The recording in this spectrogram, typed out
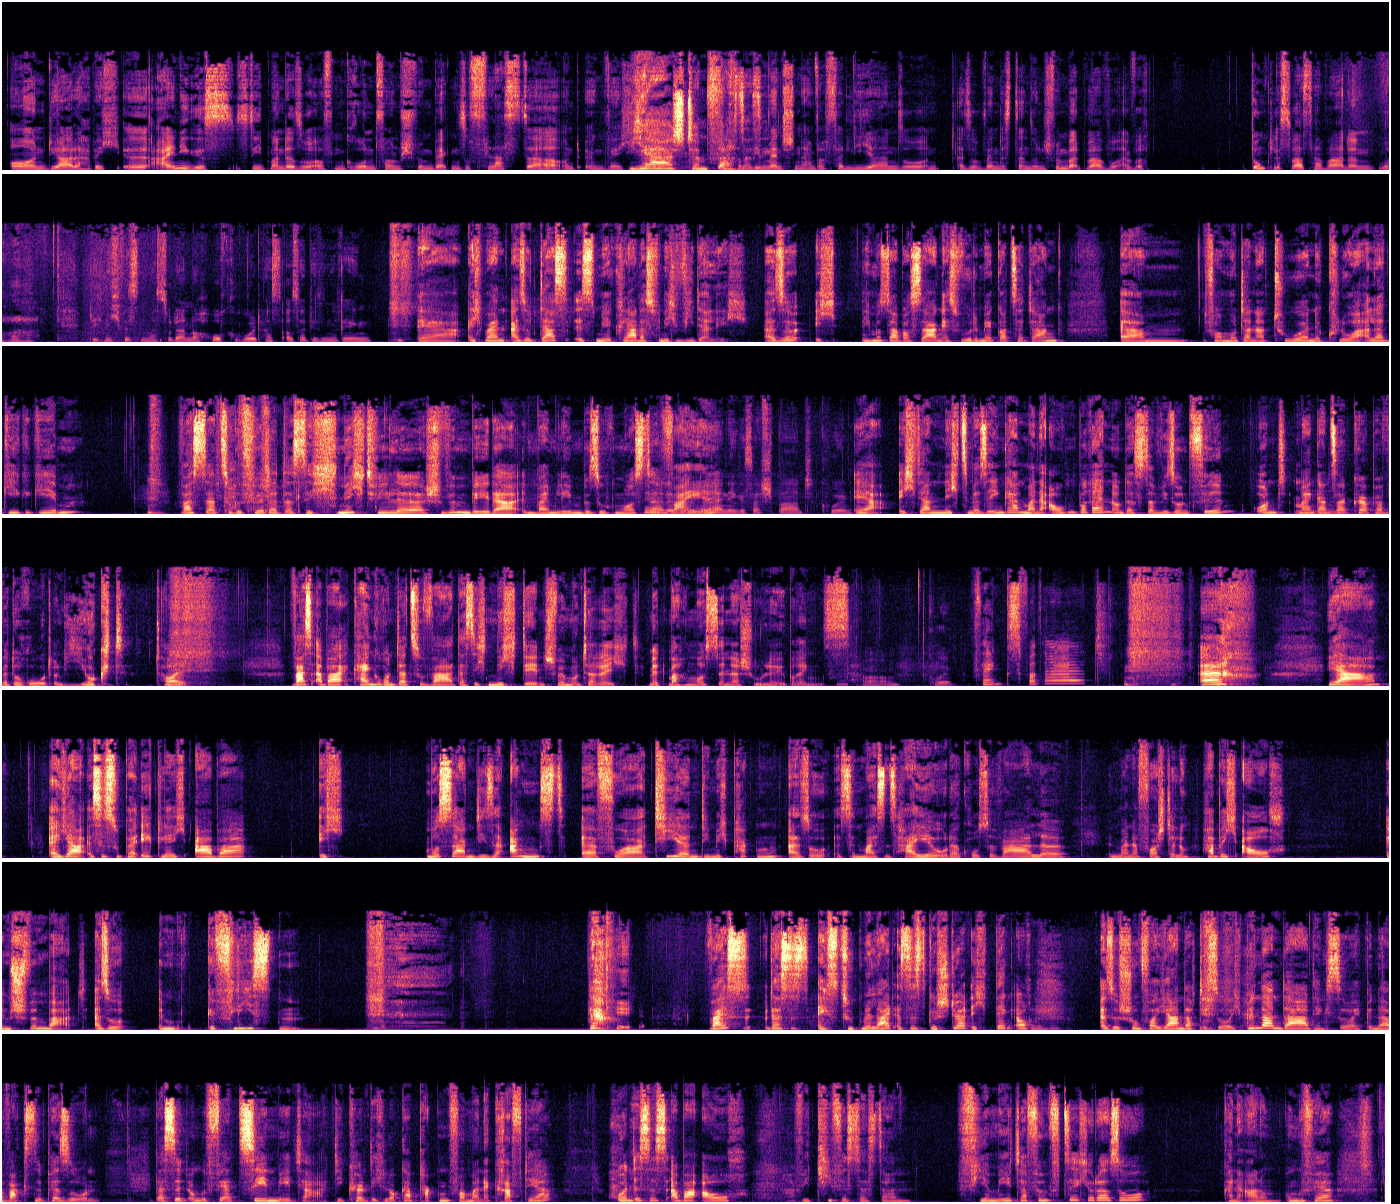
Und ja, da habe ich äh, einiges, sieht man da so auf dem Grund vom Schwimmbecken, so Pflaster und irgendwelche Ja, stimmt. Sachen, Pflaster. die Menschen einfach verlieren. So. Und also wenn das dann so ein Schwimmbad war, wo einfach dunkles Wasser war, dann boah, will ich nicht wissen, was du da noch hochgeholt hast, außer diesen Ring. Ja, ich meine, also das ist mir klar, das finde ich widerlich. Also Ja. ich, ich muss aber auch sagen, es wurde mir Gott sei Dank ähm, von Mutter Natur eine Chlorallergie gegeben, was dazu geführt hat, dass ich nicht viele Schwimmbäder in meinem Leben besuchen musste, Ja, weil einiges erspart. Cool. ja, ich dann nichts mehr sehen kann, meine Augen brennen und das ist dann wie so ein Film und Mhm. mein ganzer Körper wird rot und juckt. Toll. Was aber kein Grund dazu war, dass ich nicht den Schwimmunterricht mitmachen musste in der Schule übrigens. Oh, cool. Thanks for that. äh, ja, äh, ja, es ist super eklig, aber ich muss sagen, diese Angst äh, vor Tieren, die mich packen, also es sind meistens Haie oder große Wale in meiner Vorstellung, habe ich auch im Schwimmbad, also im gefliesten. Okay. Weißt du, das ist, es tut mir leid, es ist gestört. Ich denke auch, also schon vor Jahren dachte ich so, ich bin dann da, denke ich so, ich bin eine erwachsene Person. Das sind ungefähr 10 Meter, die könnte ich locker packen von meiner Kraft her. Und es ist aber auch, ah, wie tief ist das dann? 4,50 Meter 50 oder so? Keine Ahnung, ungefähr.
